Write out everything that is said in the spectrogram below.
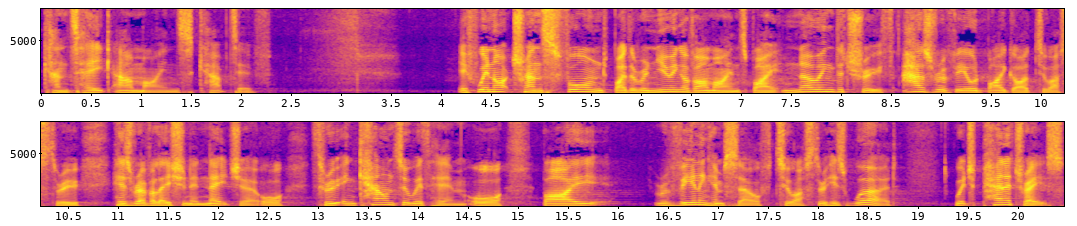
can take our minds captive. If we're not transformed by the renewing of our minds, by knowing the truth as revealed by God to us through his revelation in nature, or through encounter with him, or by revealing himself to us through his word, which penetrates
